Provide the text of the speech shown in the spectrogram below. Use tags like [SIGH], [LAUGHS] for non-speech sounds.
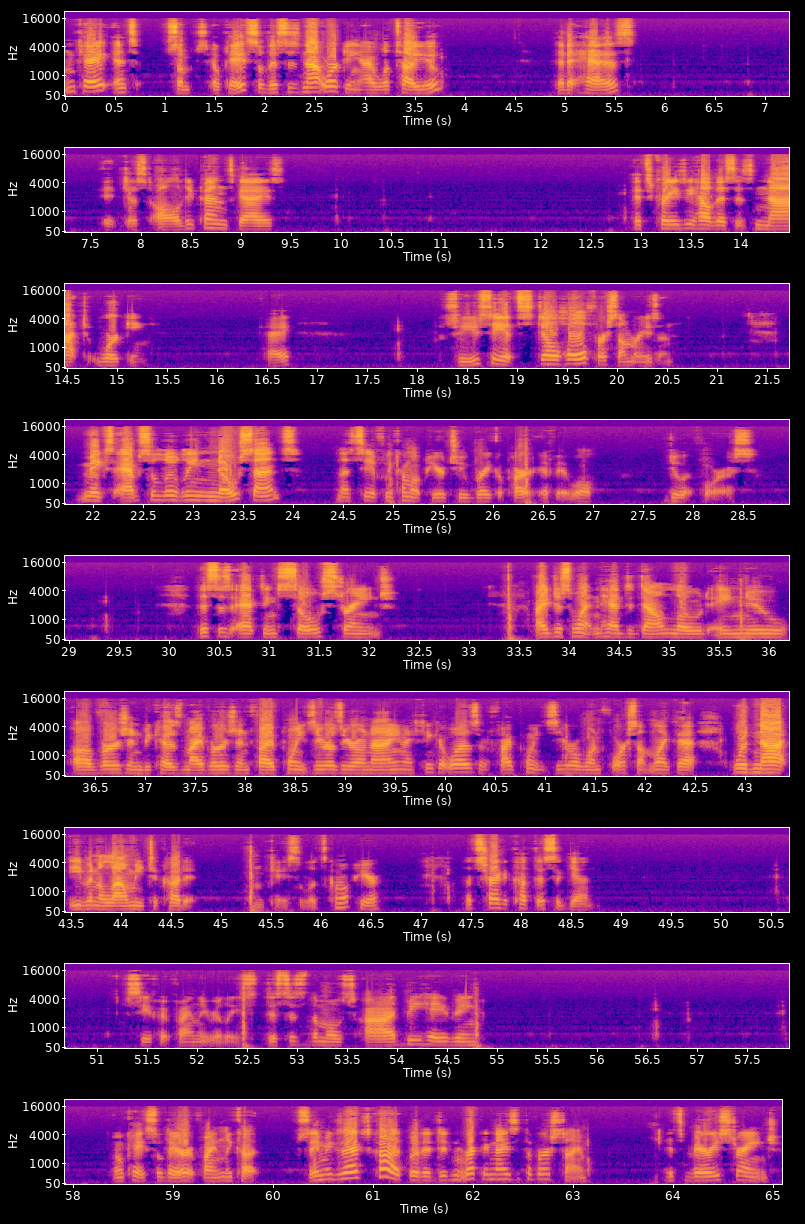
Okay. And some, okay, so this is not working. I will tell you that it has. It just all depends, guys. It's crazy how this is not working. Okay. So you see it's still whole for some reason. Makes absolutely no sense. Let's see if we come up here to break apart if it will do it for us. This is acting so strange. I just went and had to download a new uh, version because my version 5.009, I think it was, or 5.014, something like that, would not even allow me to cut it. Okay, so let's come up here. Let's try to cut this again. See if it finally released. This is the most odd behaving. Okay, so there, it finally cut. Same exact cut, but it didn't recognize it the first time. It's very strange.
